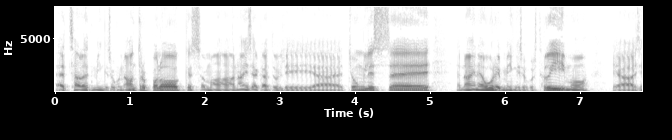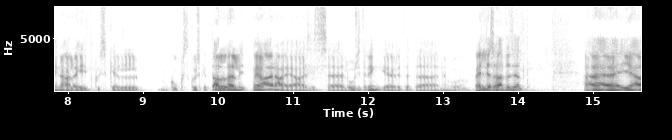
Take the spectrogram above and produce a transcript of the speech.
et sa oled mingisugune antropoloog, kes oma naisega tuli äh, džunglisse ja naine uurib mingisugust hõimu ja sina lõid kuskil kukkusid kuskilt alla, lõid pea ära ja siis äh, luusid ringi ja üritad äh, nagu välja saada sealt äh, ja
